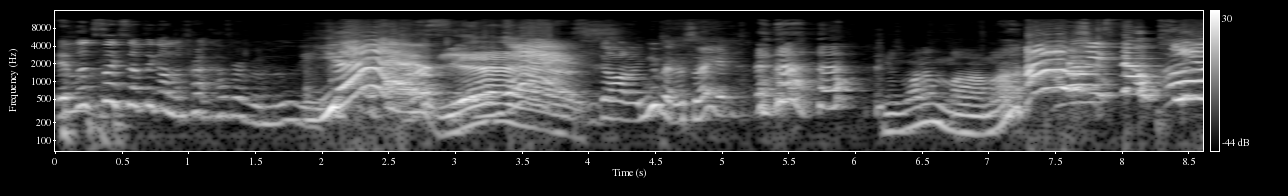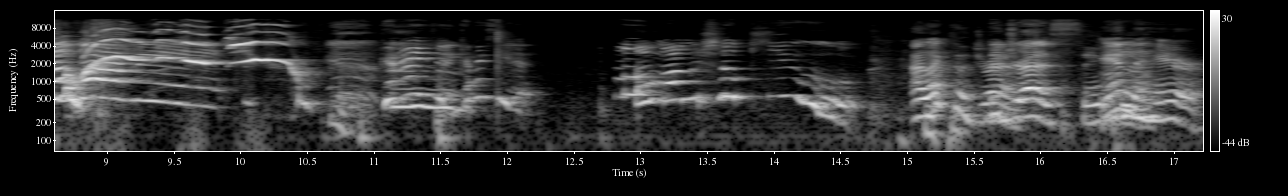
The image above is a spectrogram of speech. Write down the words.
It looks like something on the front cover of a movie. yes! Yes. Darling, you better say it. Here's one of Mama. Oh, she's so cute! Oh, Mommy. Can I see it? Can I see it? Oh, mom, you're so cute. I like the dress. The dress. Thank And you. the hair.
